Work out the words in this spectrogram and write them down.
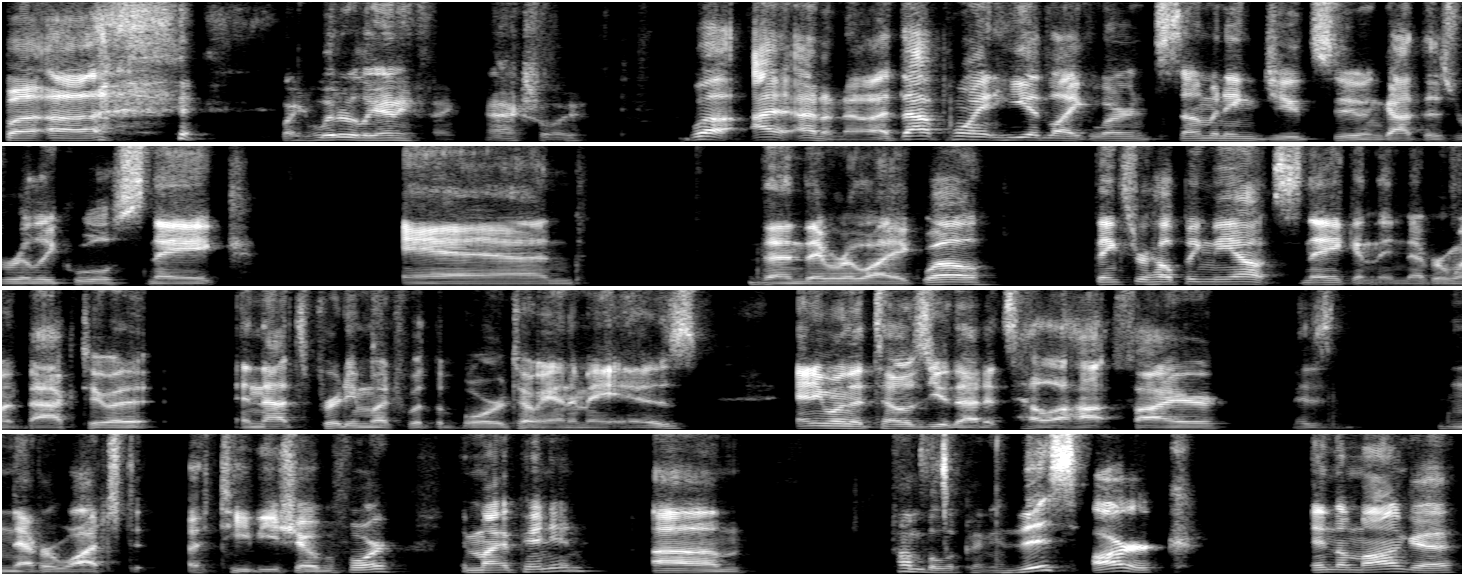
but uh like literally anything, actually. well I, I don't know. At that point he had like learned summoning jutsu and got this really cool snake. And then they were like well thanks for helping me out snake and they never went back to it. And that's pretty much what the boruto anime is anyone that tells you that it's hella hot fire has never watched a tv show before in my opinion um Humble opinion. this arc in the manga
